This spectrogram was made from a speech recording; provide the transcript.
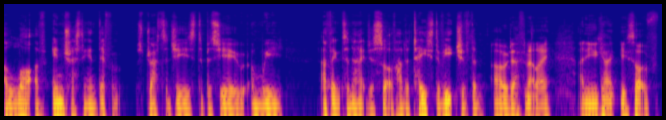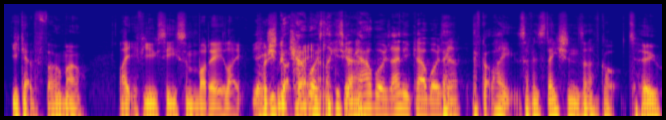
a lot of interesting and different strategies to pursue. And we, I think tonight just sort of had a taste of each of them. Oh, definitely. And you get you sort of you get the FOMO. Like if you see somebody like Yeah, pushing you've got the train, cowboys. and- Like he's got yeah, cowboys. I need cowboys They, now. they've got like seven stations, and I've got two.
